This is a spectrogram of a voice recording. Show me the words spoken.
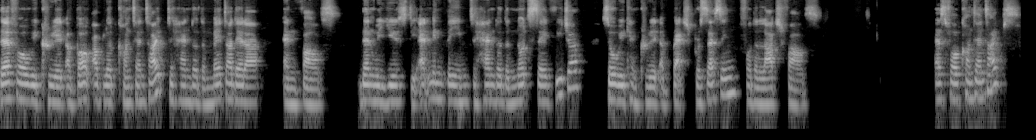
Therefore, we create a bulk upload content type to handle the metadata and files. Then we use the admin theme to handle the node save feature so we can create a batch processing for the large files. As for content types,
